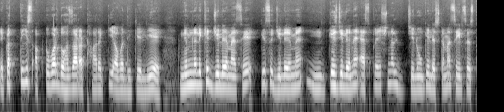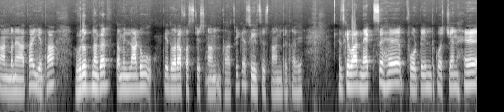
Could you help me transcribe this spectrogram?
31 अक्टूबर 2018 की अवधि के लिए निम्नलिखित ज़िले में से किस ज़िले में, किस ज़िले ने एस्पिरेशनल जिलों की लिस्ट में शीर्ष स्थान बनाया था? यह था विरुद्धनगर, तमिलनाडु के द्वारा फ़र्स्ट स्थान था, ठीक है? शीर्ष स्थान पे था ये। इसके बाद नेक्स्ट है फोर्टीन क्वेश्चन है,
